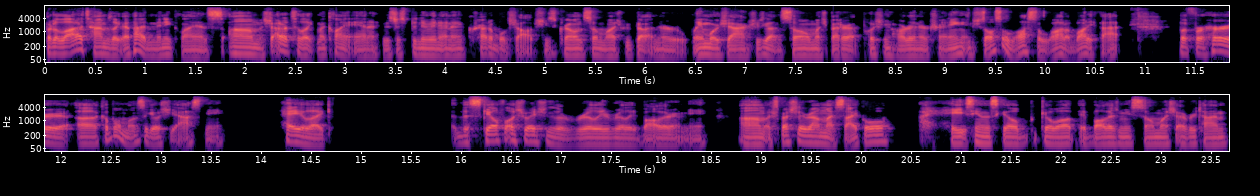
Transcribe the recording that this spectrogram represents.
But a lot of times, like I've had many clients. Um, shout out to like my client Anna, who's just been doing an incredible job. She's grown so much. We've gotten her way more jacked. She's gotten so much better at pushing harder in her training, and she's also lost a lot of body fat. But for her, uh, a couple of months ago, she asked me, "Hey, like the scale fluctuations are really, really bothering me, um, especially around my cycle. I hate seeing the scale go up. It bothers me so much every time.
